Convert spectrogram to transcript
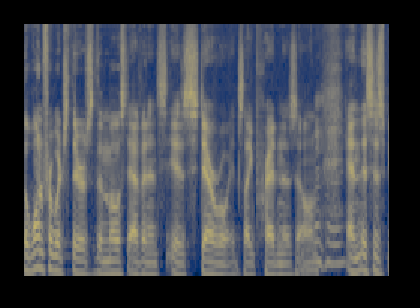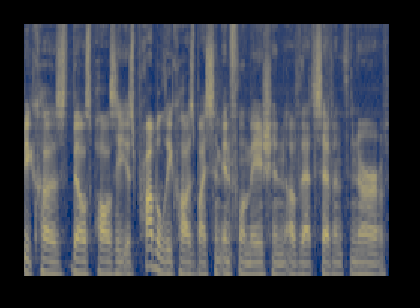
the one for which there's the most evidence is steroids, like prednisone. Mm -hmm. And this is because Bell's palsy is probably caused by some inflammation of that seventh nerve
